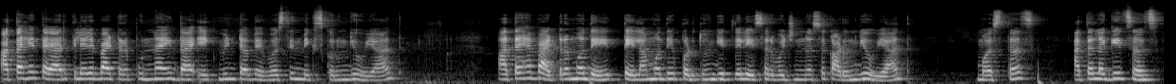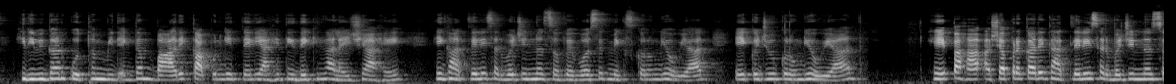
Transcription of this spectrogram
आता हे तयार केलेले बॅटर पुन्हा एकदा एक मिनटं व्यवस्थित मिक्स करून घेऊयात. आता ह्या बॅटरमध्ये तेलामध्ये परतून घेतलेले सर्व जिन्नस काढून घेऊयात. मस्तच. आता लगेचच हिरवीगार कोथिंबीर एकदम बारीक कापून घेतलेली आहे ती देखील घालायची आहे. ही घातलेली सर्व जिन्नस व्यवस्थित मिक्स करून घेऊयात. एकजीव करून घेऊयात. हे पहा अशा प्रकारे घातलेली सर्व जिन्नस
